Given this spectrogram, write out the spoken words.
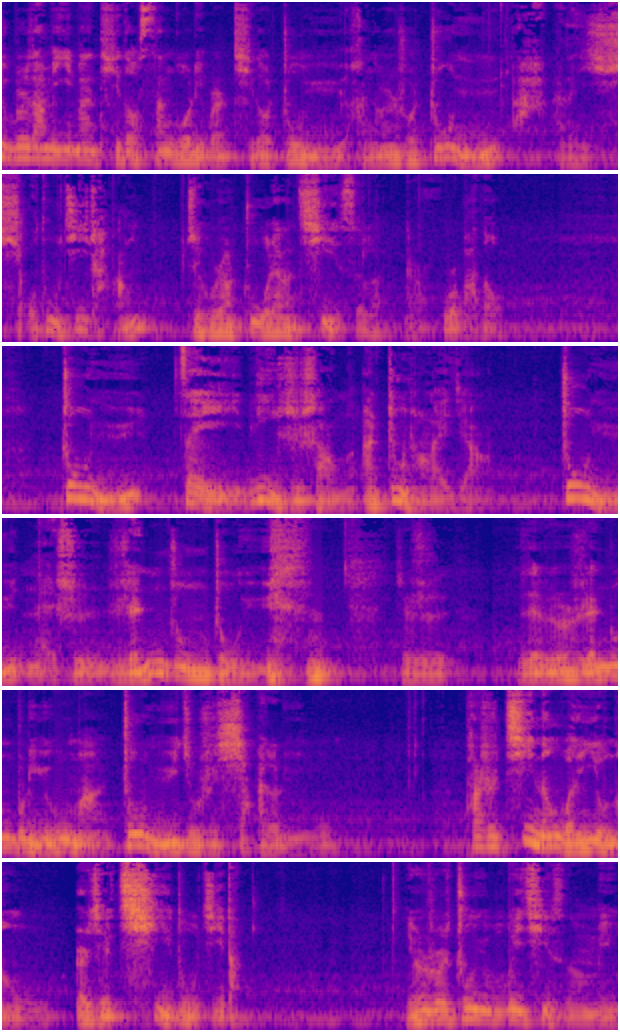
就比如咱们一般提到三国里边提到周瑜，很多人说周瑜啊，小肚鸡肠，最后让诸葛亮气死了，那胡说八道。周瑜在历史上呢，按正常来讲，周瑜乃是人中周瑜，就是比如说人中不吕布嘛，周瑜就是下一个吕布，他是既能文又能武，而且气度极大。有人说周瑜不被气死吗？没有，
